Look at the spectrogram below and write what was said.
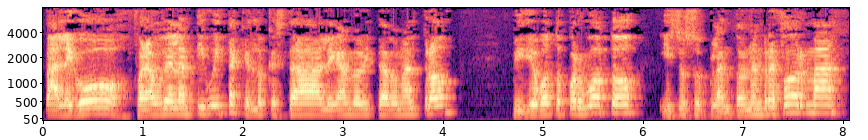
alegó fraude a la antigüita, que es lo que está alegando ahorita Donald Trump. Pidió voto por voto, hizo su plantón en reforma,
